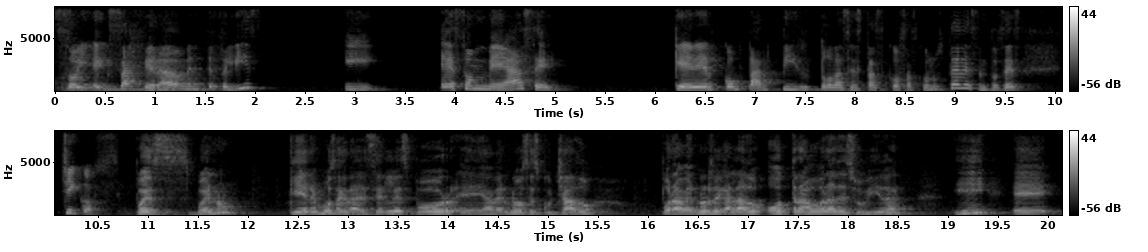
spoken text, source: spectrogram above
Soy exageradamente feliz y eso me hace querer compartir todas estas cosas con ustedes. Entonces, chicos, Pues bueno, queremos agradecerles por eh, habernos escuchado, por habernos regalado otra hora de su vida y eh,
